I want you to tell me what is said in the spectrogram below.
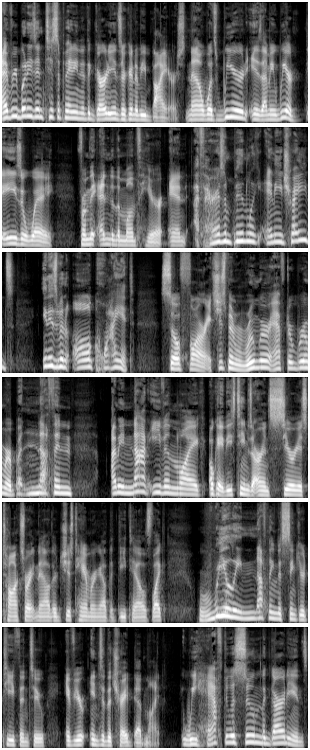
everybody's anticipating that the Guardians are going to be buyers. Now, what's weird is, I mean, we are days away from the end of the month here, and there hasn't been like any trades. It has been all quiet so far. It's just been rumor after rumor, but nothing. I mean, not even like, okay, these teams are in serious talks right now. They're just hammering out the details. Like, really nothing to sink your teeth into if you're into the trade deadline. We have to assume the Guardians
